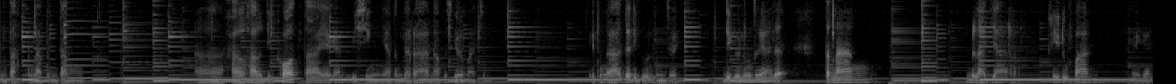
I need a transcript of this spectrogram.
entah penat tentang uh, hal-hal di kota ya kan? Bisingnya kendaraan apa segala macem. Itu nggak ada di gunung coy. Di gunung tuh ya ada. Tenang belajar kehidupan ya kan?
